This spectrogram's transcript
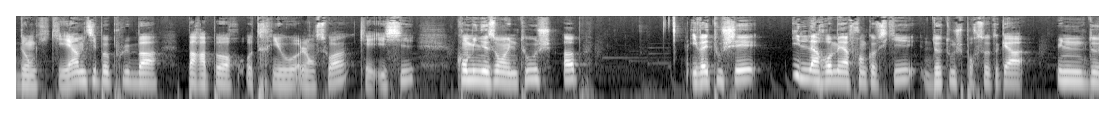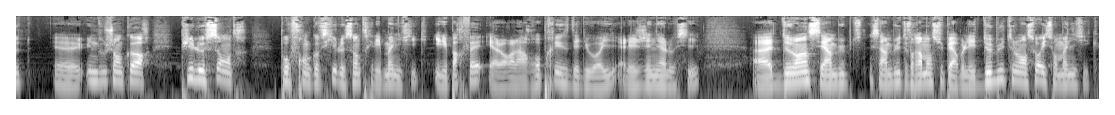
donc qui est un petit peu plus bas par rapport au trio Lançois, qui est ici. Combinaison en une touche, hop, il va toucher, il la remet à Frankowski, deux touches pour Sotoka, une, euh, une touche encore, puis le centre pour Frankowski. Le centre, il est magnifique, il est parfait. Et alors la reprise d'Eliouaï, elle est géniale aussi. 2-1, euh, c'est un, but, un but vraiment superbe. Les deux buts Lensois, ils sont magnifiques.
